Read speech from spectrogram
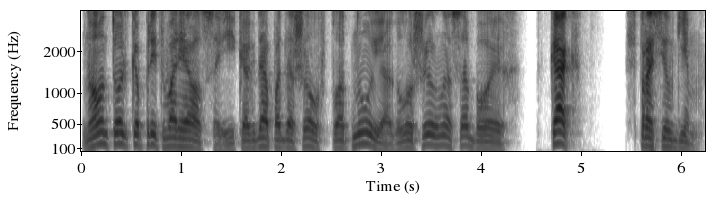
но он только притворялся, и когда подошел вплотную, оглушил нас обоих. «Как?» – спросил Гим.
